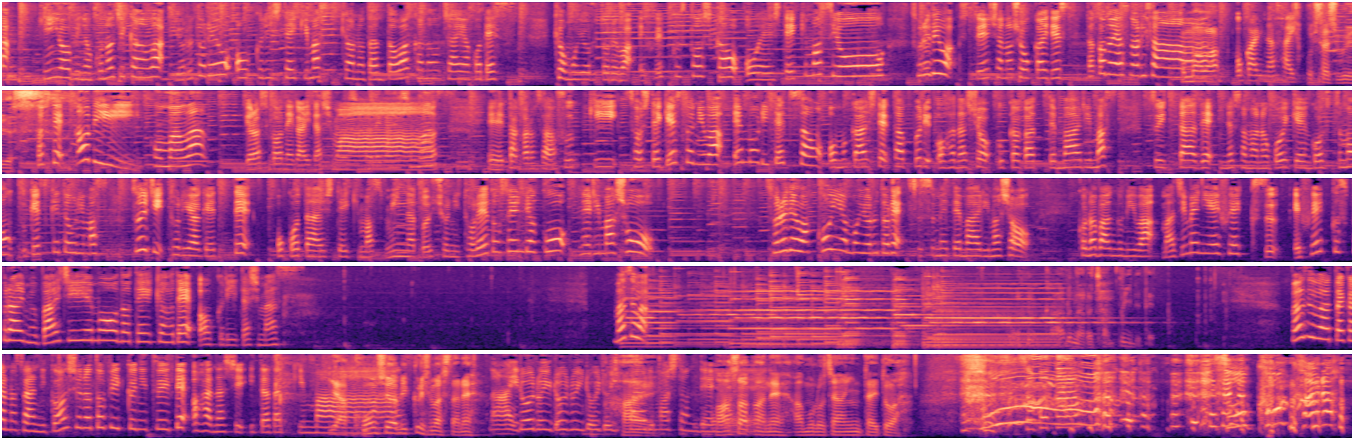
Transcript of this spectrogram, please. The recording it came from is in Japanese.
は金曜日のこの時間は夜トレをお送りしていきます。今日の担当は金内彩子です。今日も夜トレは FX 投資家を応援していきますよ。それでは出演者の紹介です。高野康則さん。こんばんは。おかえりなさい。お久しぶりです。そしてノビーこんばんは。よろしくお願いいたします。お願いします。えー、高野さん復帰。そしてゲストには江森哲さんをお迎えしてたっぷりお話を伺ってまいります。ツイッターで皆様のご意見ご質問受け付けております。随時取り上げてお答えしていきます。みんなと一緒にトレード戦略を練りましょう。それでは今夜も夜トレ進めてまいりましょう。この番組は真面目に FX FX プライム by GMO の提供でお送りいたします。まずはあるならちゃんと入れて。まずは高野さんに今週のトピックについてお話しいただきます。いや、今週はびっくりしましたね。あいろいろいろいろいろいろいっぱいありましたんで。はい、まさかね、安室ちゃん引退とは。そこから？そこから？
